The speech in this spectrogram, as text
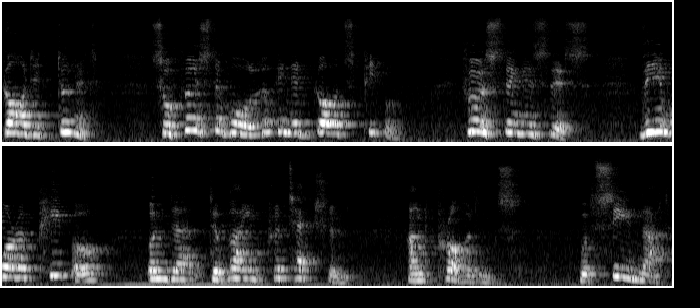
God had done it. So, first of all, looking at God's people, first thing is this they were a people under divine protection and providence. We've seen that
